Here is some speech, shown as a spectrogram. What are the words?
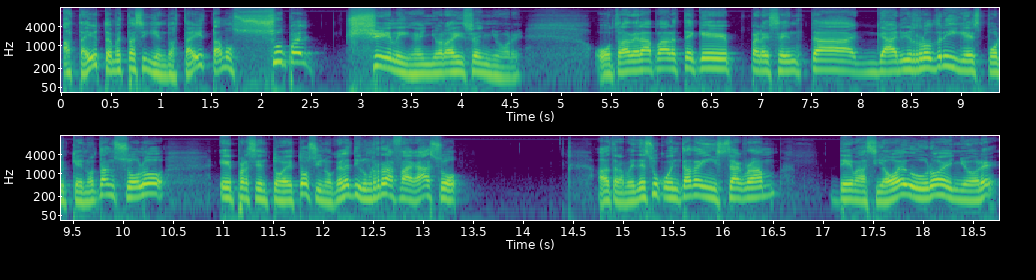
Hasta ahí usted me está siguiendo. Hasta ahí estamos súper chilling, señoras y señores. Otra de la parte que presenta Gary Rodríguez, porque no tan solo eh, presentó esto, sino que le tiró un rafagazo a través de su cuenta de Instagram. Demasiado de duro, señores.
